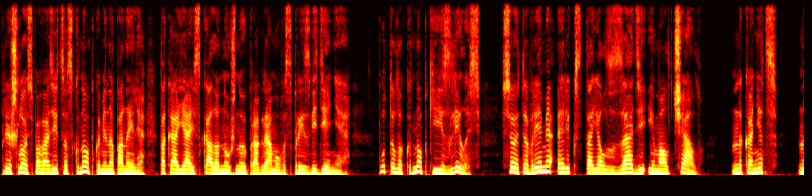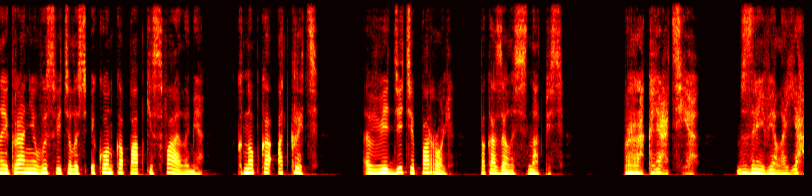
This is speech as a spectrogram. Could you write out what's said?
Пришлось повозиться с кнопками на панели, пока я искала нужную программу воспроизведения. Путала кнопки и злилась. Все это время Эрик стоял сзади и молчал. Наконец, на экране высветилась иконка папки с файлами. Кнопка «Открыть». «Введите пароль», — показалась надпись. «Проклятие!» — взревела я.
